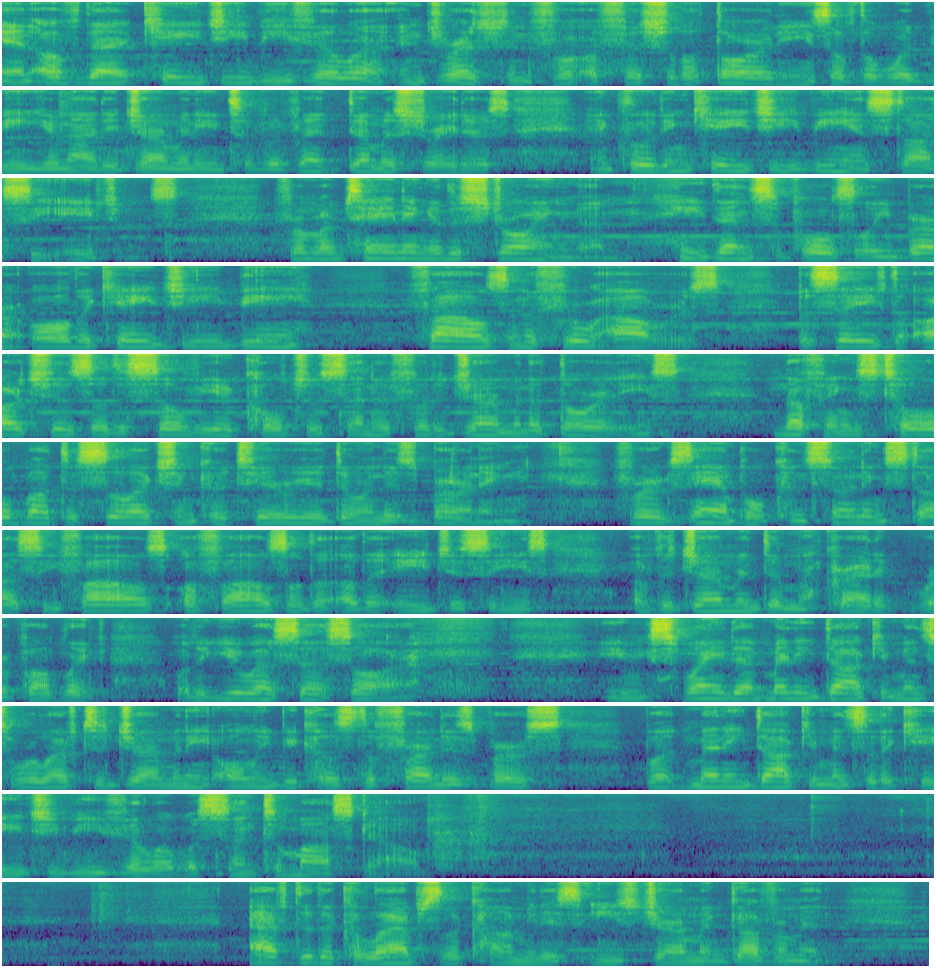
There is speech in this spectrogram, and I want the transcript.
and of that KGB villa in Dresden for official authorities of the would be United Germany to prevent demonstrators, including KGB and Stasi agents, from obtaining and destroying them. He then supposedly burnt all the KGB files in a few hours, but saved the archives of the Soviet Cultural Center for the German authorities. Nothing's told about the selection criteria during this burning. For example, concerning Stasi files or files of the other agencies of the German Democratic Republic or the USSR. He explained that many documents were left to Germany only because the furnace burst, but many documents of the KGB villa were sent to Moscow. After the collapse of the communist East German government,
